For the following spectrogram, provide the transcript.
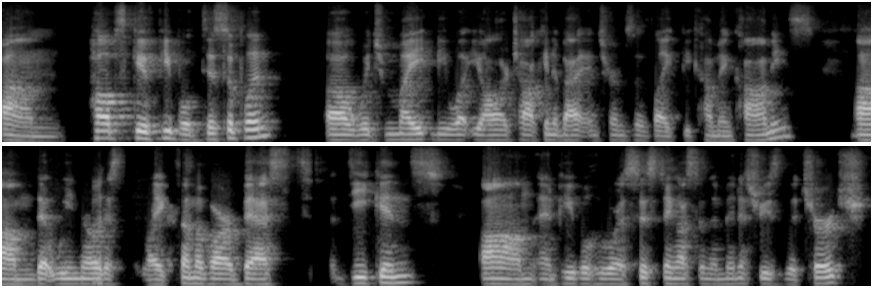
um, helps give people discipline, uh, which might be what y'all are talking about in terms of like becoming commies. Um, that we noticed, like some of our best deacons um, and people who are assisting us in the ministries of the church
